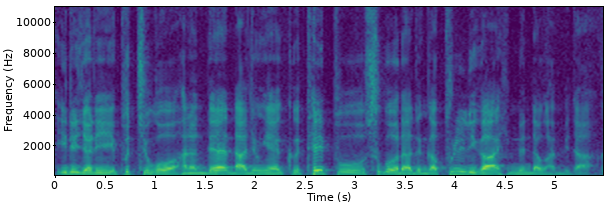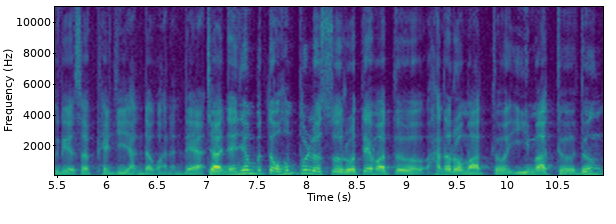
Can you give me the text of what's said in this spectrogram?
이리저리 붙이고 하는데 나중에 그 테이프 수거라든가 분리가 힘든다고 합니다. 그래서 폐지한다고 하는데 자 내년부터 홈플러스 롯데마트 하나로마트 이마트 등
